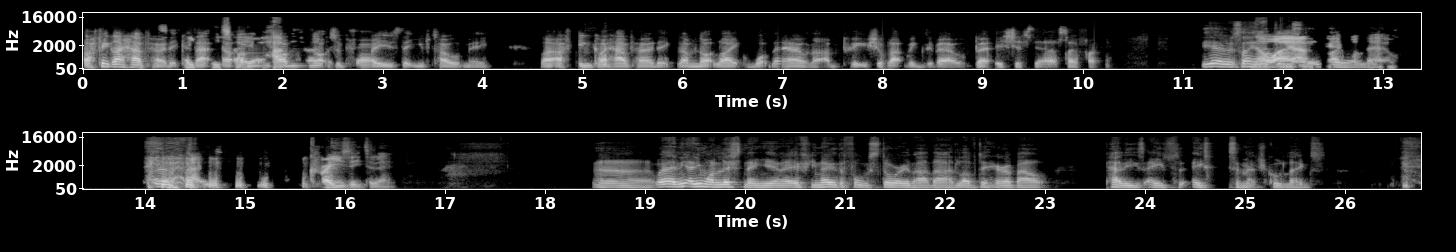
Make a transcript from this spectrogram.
I think I have heard it because I'm, I'm not surprised that you've told me. Like I think I have heard it because I'm not like what the hell. Like I'm pretty sure that rings a bell, but it's just yeah, that's so funny. Yeah, it was like no, I am like what the hell. crazy today. Uh, well, any, anyone listening, you know, if you know the full story about that, I'd love to hear about Pelly's as- asymmetrical legs.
